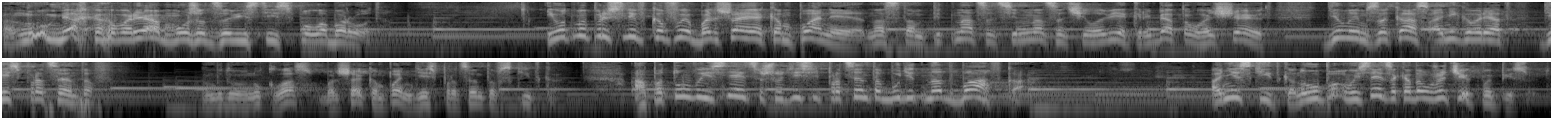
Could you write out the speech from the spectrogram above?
ну, мягко говоря, может завестись с полоборота. И вот мы пришли в кафе, большая компания, нас там 15-17 человек, ребята угощают, делаем заказ, они говорят 10%. Мы думаем, ну класс, большая компания, 10% скидка. А потом выясняется, что 10% будет надбавка, а не скидка. Ну, выясняется, когда уже чек выписывают.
